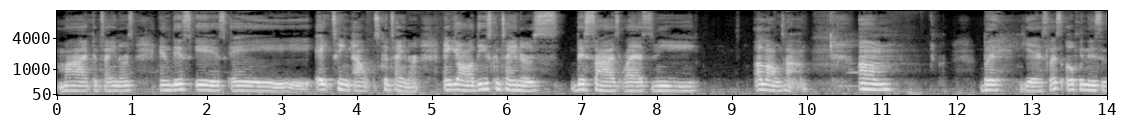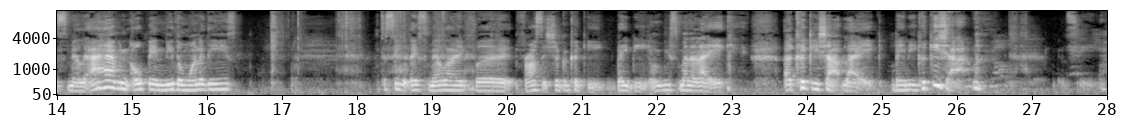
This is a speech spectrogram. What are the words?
my containers and this is a 18 ounce container and y'all these containers this size lasts me a long time um but yes let's open this and smell it i haven't opened neither one of these to see what they smell like, but frosted sugar cookie, baby, I'm be smelling like a cookie shop, like baby cookie shop. Let's see.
